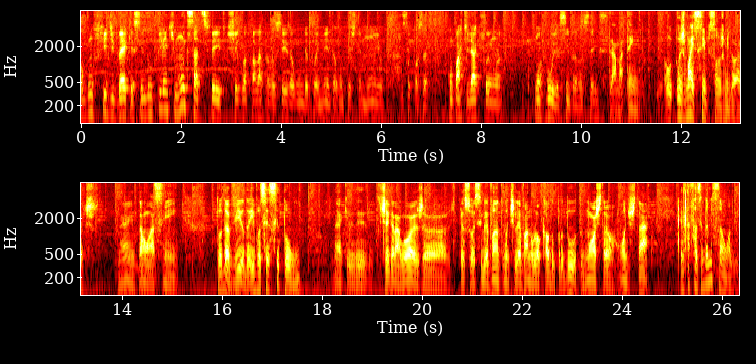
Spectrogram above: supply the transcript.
algum feedback assim de um cliente muito satisfeito que chegou a falar para vocês algum depoimento, algum testemunho que você possa compartilhar que foi uma, um orgulho assim para vocês? Ah, mas tem os mais simples são os melhores. Né? Então, assim, toda a vida, e você citou um, né, que chega na loja, as pessoas se levantam, vão te levar no local do produto, mostra onde está. Ele está fazendo a missão ali.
